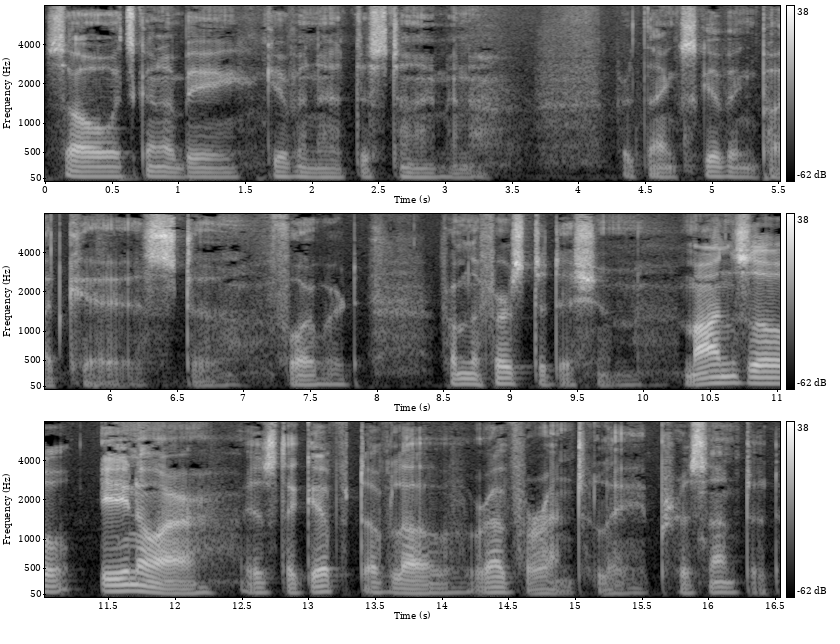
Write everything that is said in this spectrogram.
So it's going to be given at this time in a for Thanksgiving podcast uh, forward from the first edition. Manzo Inor is the gift of love reverently presented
